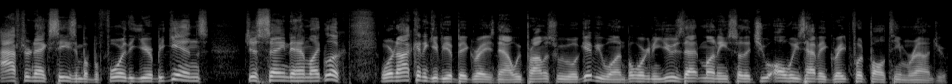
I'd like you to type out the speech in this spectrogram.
after next season, but before the year begins. Just saying to him, like, look, we're not going to give you a big raise now. We promise we will give you one, but we're going to use that money so that you always have a great football team around you.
